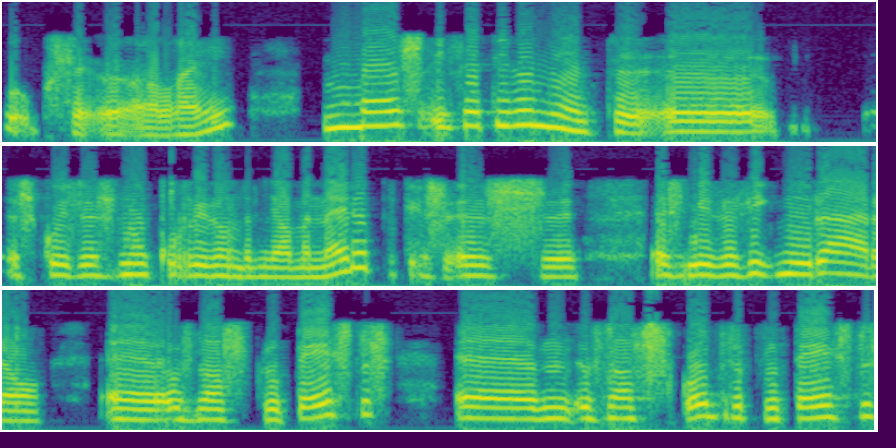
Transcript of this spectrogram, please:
a lei, mas efetivamente eh, as coisas não correram da melhor maneira, porque as, as, as mesas ignoraram uh, os nossos protestos, uh, os nossos contra-protestos,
